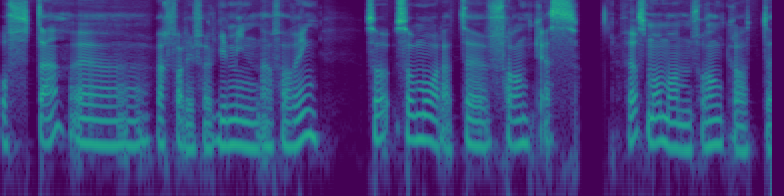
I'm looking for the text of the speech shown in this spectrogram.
ofte, i hvert fall ifølge min erfaring, så, så må dette forankres. Først må man forankre at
